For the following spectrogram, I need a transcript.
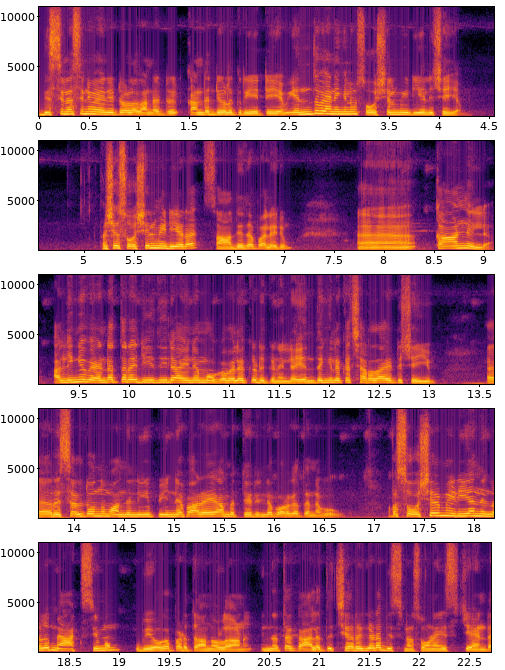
ബിസിനസ്സിന് വേണ്ടിയിട്ടുള്ള കണ്ടന്റ് കണ്ടന്റുകൾ ക്രിയേറ്റ് ചെയ്യാം. എന്ത് വേണമെങ്കിലും സോഷ്യൽ മീഡിയയിൽ ചെയ്യാം. പക്ഷേ സോഷ്യൽ മീഡിയയുടെ സാധ്യത പലരും കാണുന്നില്ല. അല്ലെങ്കിൽ വേണ്ടത്ര രീതിയിൽ അതിനെ മുഖവിലക്ക് എടുക്കണില്ല. എന്തെങ്കിലുമൊക്കെ ചെറുതായിട്ട് ചെയ്യും. റിസൾട്ട് ഒന്നും വന്നില്ലെങ്കിൽ പിന്നെ പഴയ ആ മെത്തേഡിന്റെ പുറകെ തന്നെ പോകും. അപ്പോൾ സോഷ്യൽ മീഡിയ നിങ്ങൾ മാക്സിമം ഉപയോഗപ്പെടുത്തുക എന്നുള്ളതാണ് ഇന്നത്തെ കാലത്ത് ചെറുകിട ബിസിനസ് ഓണേഴ്സ് ചെയ്യേണ്ട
